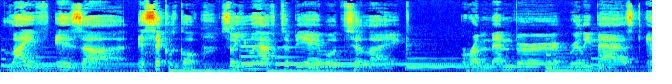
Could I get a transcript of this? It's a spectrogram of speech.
life is uh is cyclical so you have to be able to like remember really bask in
